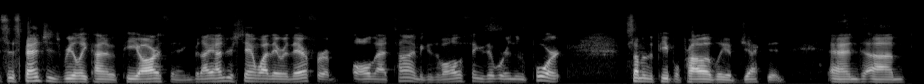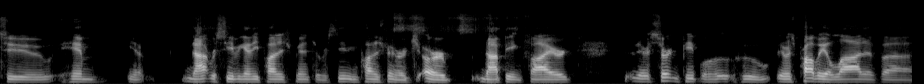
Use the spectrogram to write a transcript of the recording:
suspension is really kind of a PR thing. But I understand why they were there for all that time because of all the things that were in the report. Some of the people probably objected, and um, to him, not receiving any punishment or receiving punishment or or not being fired. There are certain people who, who there was probably a lot of uh,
